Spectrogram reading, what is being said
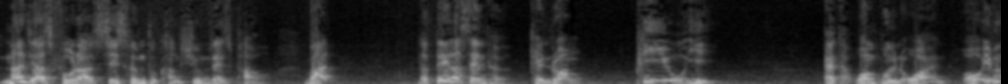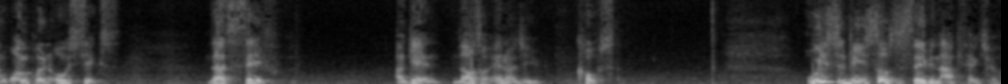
Not just for the system to consume less power, but the data center can run PUE at 1.1 or even 1.06. That's safe again, lots of energy cost. With resource saving architecture,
